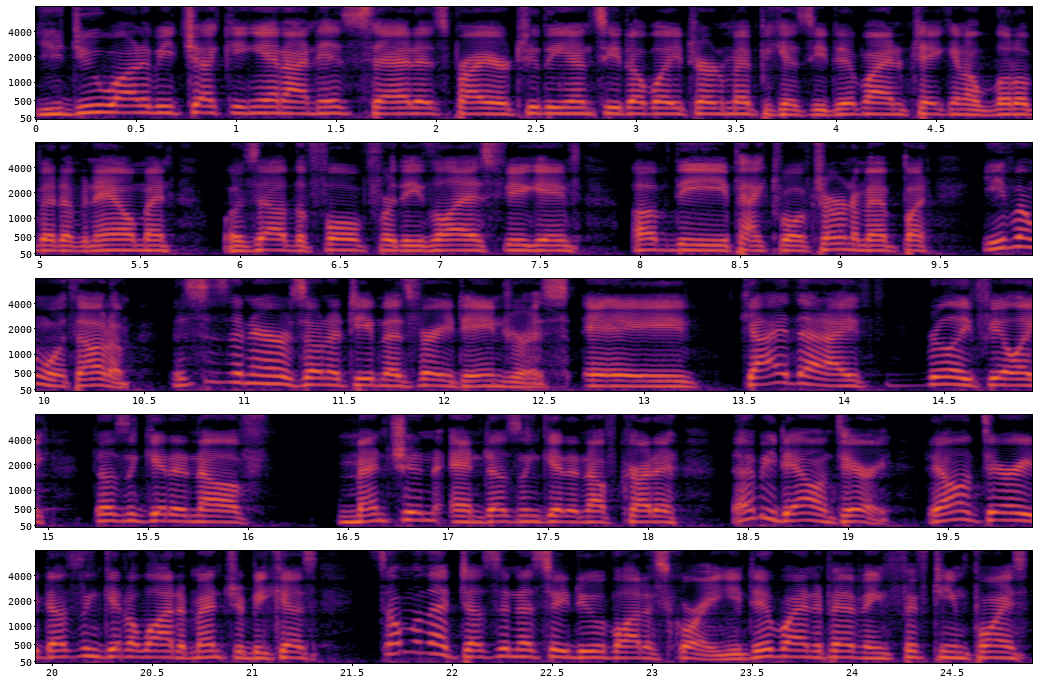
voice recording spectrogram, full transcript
You do want to be checking in on his status prior to the NCAA tournament because he did wind up taking a little bit of an ailment, was out of the fold for the last few games of the Pac 12 tournament. But even without him, this is an Arizona team that's very dangerous. A guy that I really feel like doesn't get enough mention and doesn't get enough credit, that'd be Dalen Terry. Dalen Terry doesn't get a lot of mention because someone that doesn't necessarily do a lot of scoring. He did wind up having 15 points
